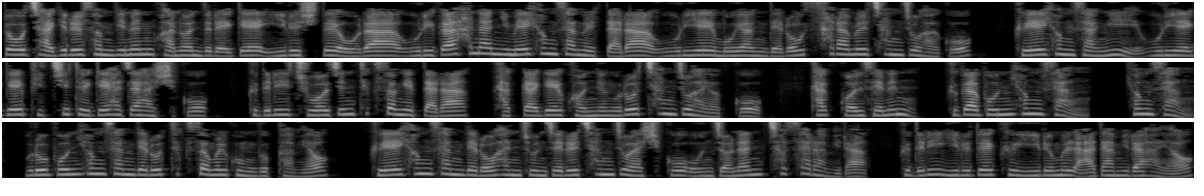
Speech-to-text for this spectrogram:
또 자기를 섬기는 관원들에게 이르시되 오라 우리가 하나님의 형상을 따라 우리의 모양대로 사람을 창조하고 그의 형상이 우리에게 빛이 되게 하자 하시고 그들이 주어진 특성에 따라 각각의 권능으로 창조하였고 각 권세는 그가 본 형상, 형상으로 본 형상대로 특성을 공급하며 그의 형상대로 한 존재를 창조하시고 온전한 첫 사람이라 그들이 이르되 그 이름을 아담이라 하여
